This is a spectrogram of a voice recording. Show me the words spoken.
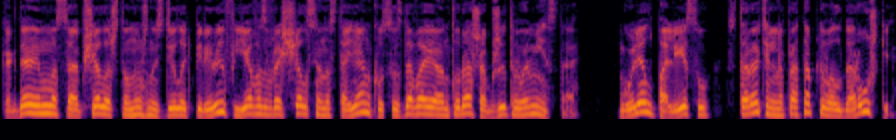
Когда Эмма сообщала, что нужно сделать перерыв, я возвращался на стоянку, создавая антураж обжитого места. Гулял по лесу, старательно протаптывал дорожки,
